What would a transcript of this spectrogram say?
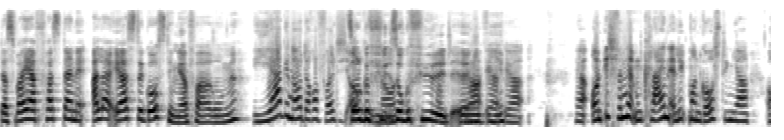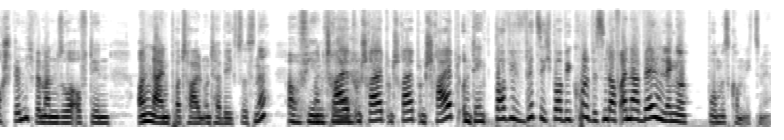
das war ja fast deine allererste Ghosting-Erfahrung, ne? Ja, genau, darauf wollte ich So, auch gefü hinaus. so gefühlt ja, irgendwie. ja, ja. Ja, und ich finde, im Kleinen erlebt man Ghosting ja auch ständig, wenn man so auf den Online-Portalen unterwegs ist, ne? Auf jeden Man Fall. schreibt und schreibt und schreibt und schreibt und denkt, boah, wie witzig, boah, wie cool, wir sind auf einer Wellenlänge. Bumm, es kommt nichts mehr.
